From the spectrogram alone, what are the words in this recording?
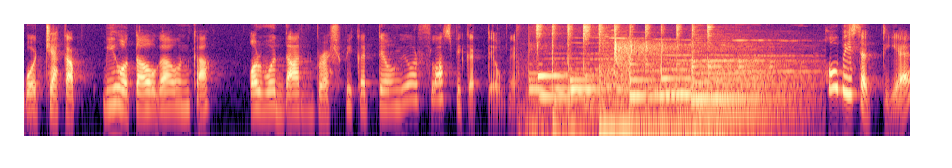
وہ چیک اپ بھی ہوتا ہوگا ان کا، اور وہ دانت برش بھی کرتے ہوں گے اور فلاس بھی کرتے ہوں گے۔ ہو بھی سکتی ہے۔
